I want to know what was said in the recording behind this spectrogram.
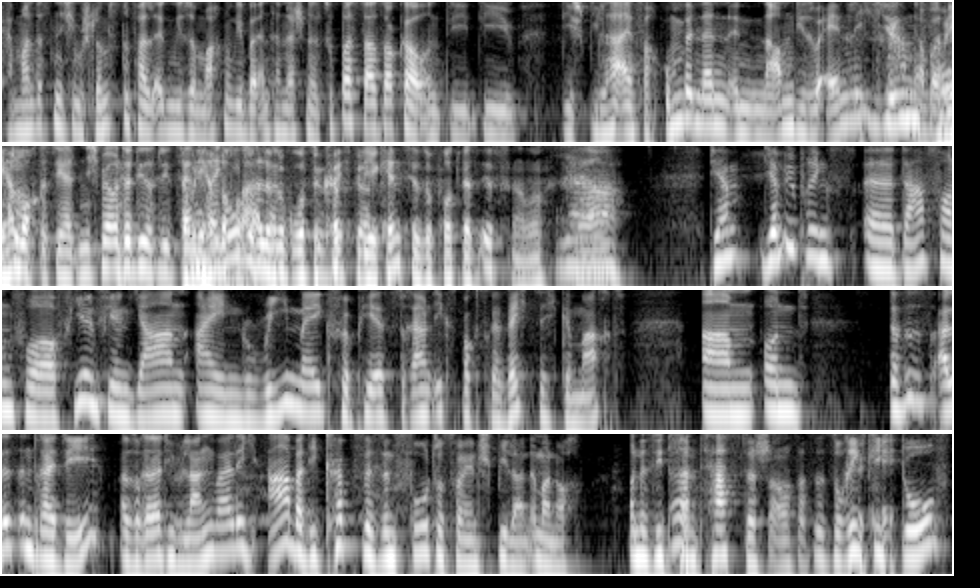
Kann man das nicht im schlimmsten Fall irgendwie so machen wie bei International Superstar Soccer und die, die, die Spieler einfach umbenennen in Namen, die so ähnlich klingen, aber die haben auch, dass sie halt nicht mehr unter dieses Lizenz Aber die haben doch alle so große Köpfe, ihr kennt ja sofort, wer es ist. Also. Ja. ja. Die haben, die haben übrigens äh, davon vor vielen, vielen Jahren ein Remake für PS3 und Xbox 360 gemacht. Ähm, und das ist alles in 3D, also relativ langweilig, aber die Köpfe sind Fotos von den Spielern immer noch. Und es sieht ja. fantastisch aus. Das ist so richtig okay. doof.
